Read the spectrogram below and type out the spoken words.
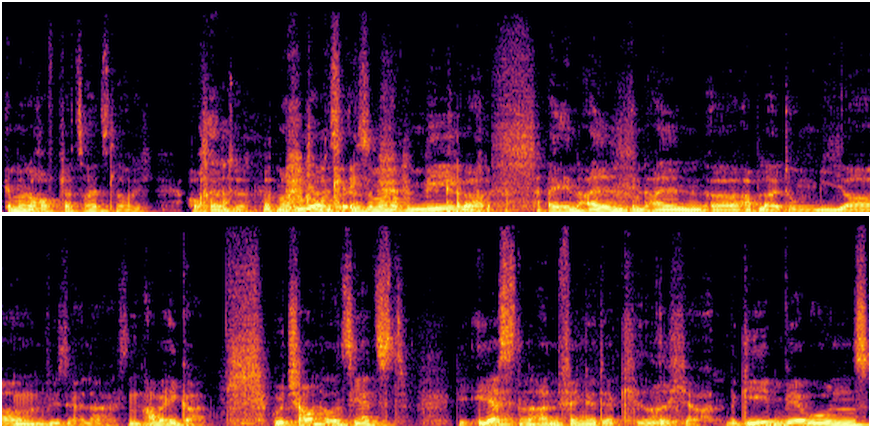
immer noch auf Platz 1, glaube ich. Auch heute. Maria okay. ist, ist, immer noch mega. In allen, in allen äh, Ableitungen. Mia mhm. und wie sie alle heißen. Mhm. Aber egal. Gut, schauen wir uns jetzt die ersten Anfänge der Kirche an. Begeben wir uns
